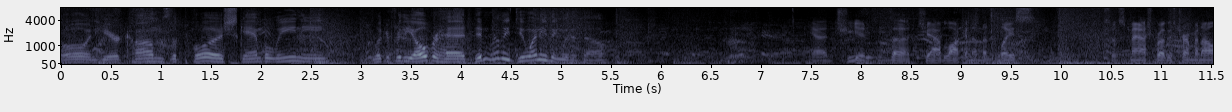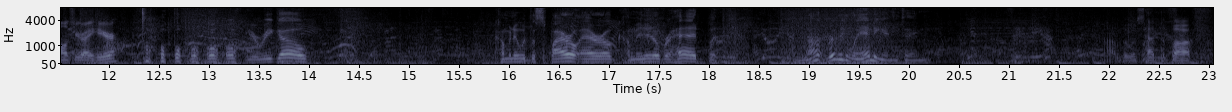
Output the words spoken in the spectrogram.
Oh, and here comes the push. Scambolini looking for the overhead. Didn't really do anything with it though. Yeah, she had the jab locking them in place. So Smash Brothers terminology right here. Here we go. Coming in with the spiral arrow, coming in overhead, but not really landing anything. Uh, Lewis had the buff.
